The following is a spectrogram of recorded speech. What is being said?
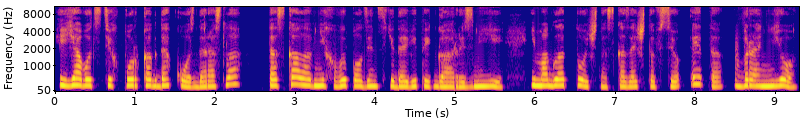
И я вот с тех пор, когда коз доросла, таскала в них выползень с ядовитой гарой змеи и могла точно сказать, что все это — вранье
